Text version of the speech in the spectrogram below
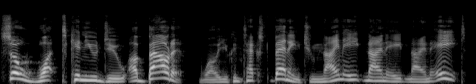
So, what can you do about it? Well, you can text Benny to 989898,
